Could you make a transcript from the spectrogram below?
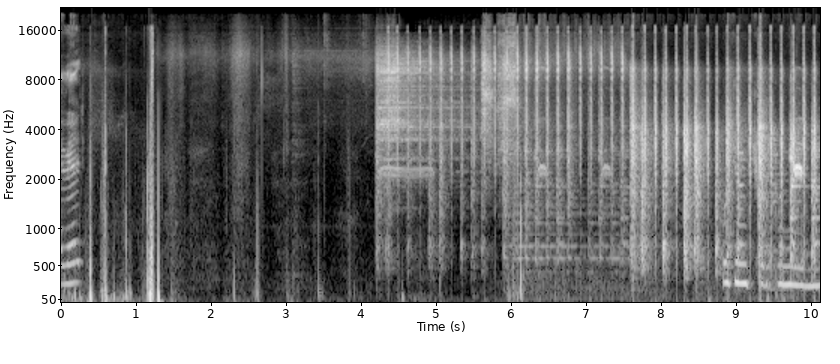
Evet. Bugün çırpınıyorum.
